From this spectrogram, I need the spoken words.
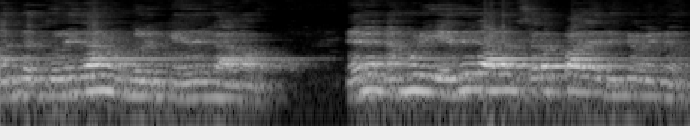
அந்த துறைதான் உங்களுக்கு எதிர்காலம். எனவே நம்முடைய எதிர்காலம் சிறப்பாக இருக்க வேண்டும்.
